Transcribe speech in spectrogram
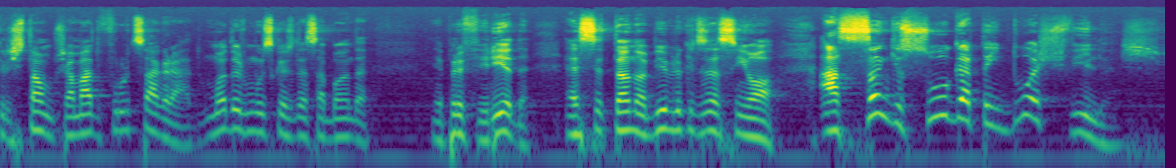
cristão chamada Fruto Sagrado. Uma das músicas dessa banda preferida é citando a Bíblia que diz assim, ó: A sanguessuga tem duas filhas.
